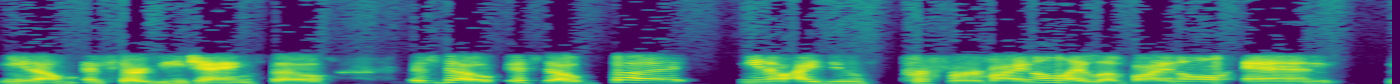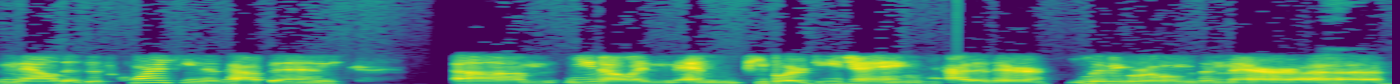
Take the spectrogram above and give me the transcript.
you know and start DJing. So it's dope. It's dope. But you know, I do prefer vinyl. I love vinyl, and now that this quarantine has happened, um, you know, and, and people are DJing out of their living rooms and their uh, Mhm.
